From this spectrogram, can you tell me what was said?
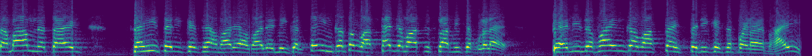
तमाम नतज सही तरीके से हमारे हवाले नहीं करते, इनका तो वास्ता जमात इस्लामी से पकड़ा है। पहली दफ़ा इनका वास्ता इस तरीके से पड़ा है। भाई,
